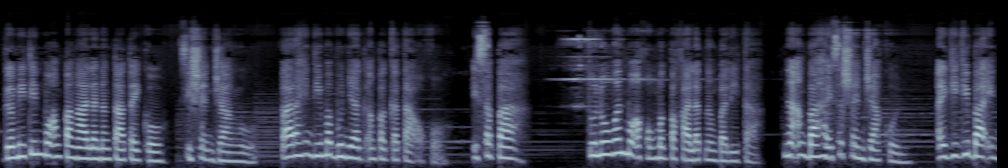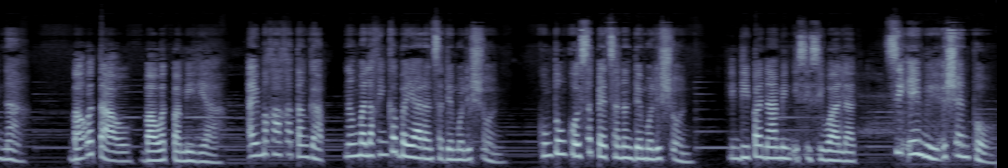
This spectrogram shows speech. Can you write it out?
Gamitin mo ang pangalan ng tatay ko, si Shen Jiangwu, para hindi mabunyag ang pagkatao ko. Isa pa, tulungan mo akong magpakalat ng balita na ang bahay sa Shenjakun ay gigibain na. Bawat tao, bawat pamilya, ay makakatanggap ng malaking kabayaran sa demolisyon kung tungkol sa petsa ng demolisyon, hindi pa namin isisiwalat. Si Amy Eshen po.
